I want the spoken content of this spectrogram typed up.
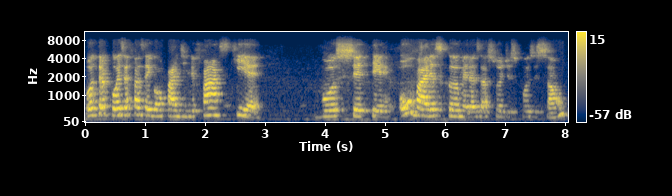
Outra coisa é fazer igual o Padilha faz, que é você ter ou várias câmeras à sua disposição,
